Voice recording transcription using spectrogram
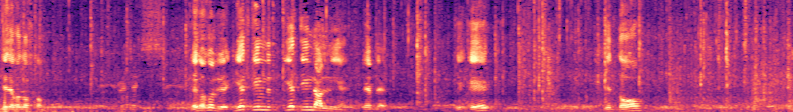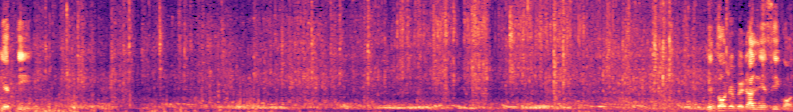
ये देखो दोस्तों ये दोस्तों ये तीन ये तीन डालनी है टेबलेट ये एक ये दो ये तीन ये दो टेबलेट डालनी है सीकॉन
